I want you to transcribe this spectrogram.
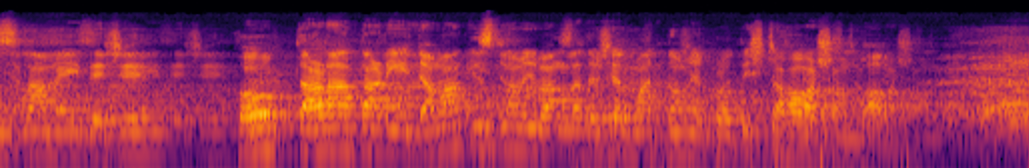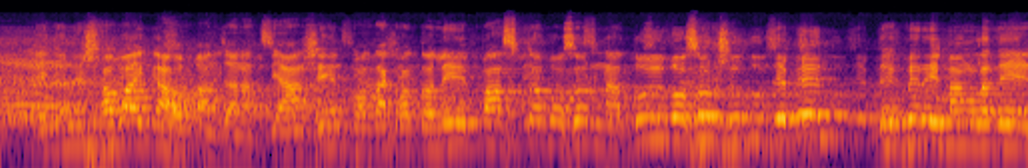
ইসলাম এই দেশে খুব তাড়াতাড়ি জামাত ইসলামী বাংলাদেশের মাধ্যমে প্রতিষ্ঠা হওয়া সম্ভব। এই জন্য সবাইকে আহ্বান জানাচ্ছি, আসেন পতাকা তলে, পাঁচটা বছর না, দুই বছর শুধু দেবেন, দেখবেন এই বাংলাদেশ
